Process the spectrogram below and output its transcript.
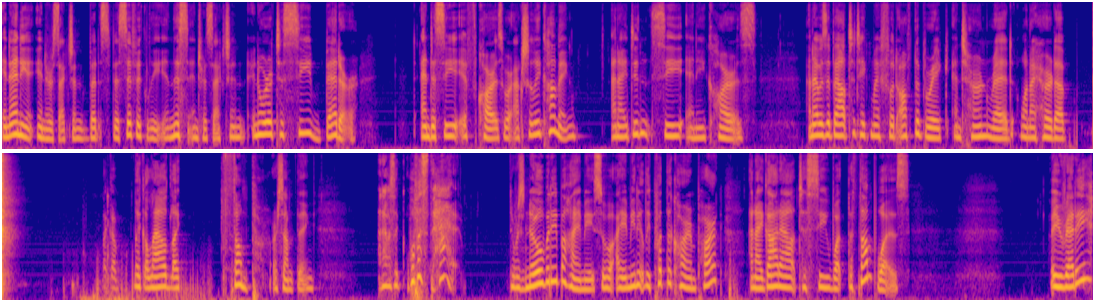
in any intersection, but specifically in this intersection, in order to see better and to see if cars were actually coming. And I didn't see any cars. And I was about to take my foot off the brake and turn red when I heard a like a like a loud like thump or something. And I was like, what was that? There was nobody behind me, so I immediately put the car in park and I got out to see what the thump was. Are you ready?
